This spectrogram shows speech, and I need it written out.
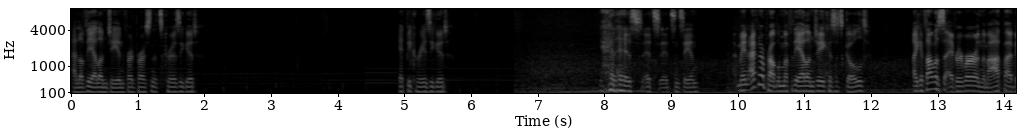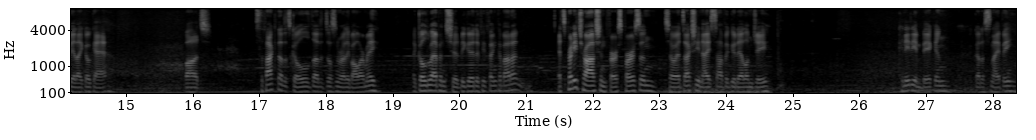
I love the LMG in third person, it's crazy good. It'd be crazy good. It is. It's it's insane. I mean, I've no problem with the LMG because it's gold. Like, if that was everywhere on the map, I'd be like, okay. But it's the fact that it's gold that it doesn't really bother me. A gold weapon should be good if you think about it. It's pretty trash in first person, so it's actually nice to have a good LMG. Canadian Bacon, got a snipey.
